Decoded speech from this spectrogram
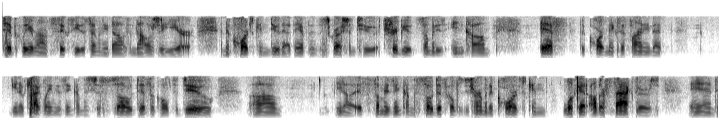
typically around sixty to seventy thousand dollars a year. And the courts can do that. They have the discretion to attribute somebody's income if the court makes a finding that you know calculating his income is just so difficult to do. Um, you know, if somebody's income is so difficult to determine, the courts can look at other factors and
